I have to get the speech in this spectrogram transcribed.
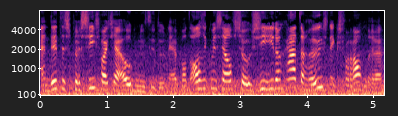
En dit is precies wat jij ook nu te doen hebt. Want als ik mezelf zo zie, dan gaat er heus niks veranderen.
